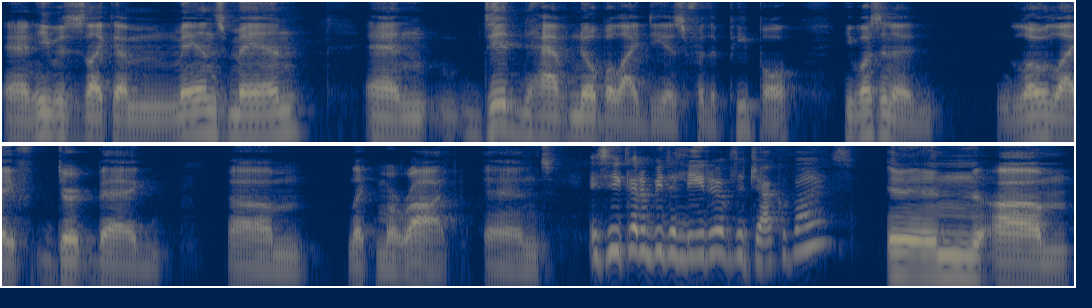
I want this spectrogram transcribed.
and he was like a man's man and did have noble ideas for the people. He wasn't a low life dirtbag um, like Marat, and Is he gonna be the leader of the Jacobites? in um,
